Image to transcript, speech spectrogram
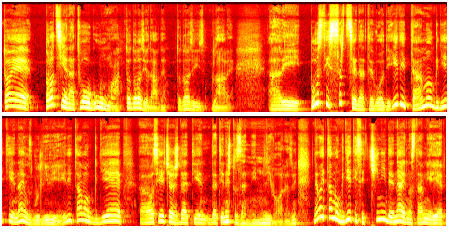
to je procjena tvog uma, to dolazi odavde, to dolazi iz glave. Ali pusti srce da te vodi. Idi tamo gdje ti je najuzbudljivije. Idi tamo gdje uh, osjećaš da ti, je, da ti je nešto zanimljivo. Razumiješ? Nemoj tamo gdje ti se čini da je najjednostavnije jer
